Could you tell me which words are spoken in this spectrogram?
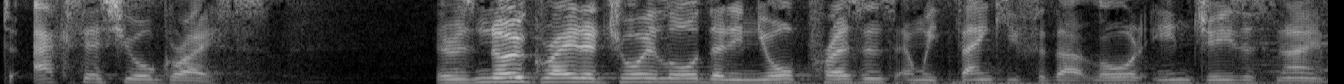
to access your grace. There is no greater joy, Lord, than in your presence, and we thank you for that, Lord, in Jesus' name.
